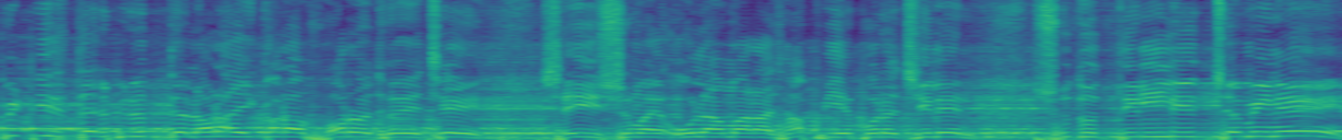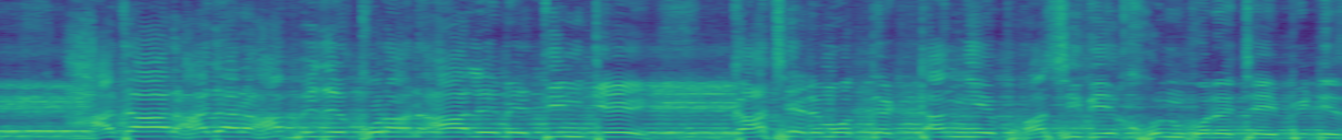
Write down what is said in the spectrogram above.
ব্রিটিশদের বিরুদ্ধে লড়াই করা ফরজ হয়েছে। সেই সময় উলামারা ঝাঁপিয়ে পড়েছিলেন, শুধু দিল্লির জমিনে হাজার হাজার হাফেজে কোরআন আলেমে দিনকে গাছের মধ্যে টাঙিয়ে ফাঁসি দিয়ে খুন করেছে এই ব্রিটিশ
